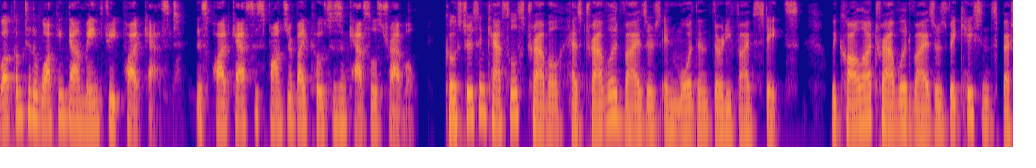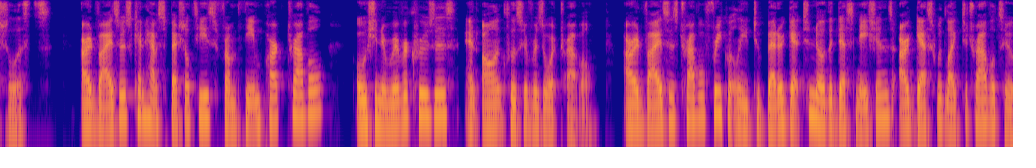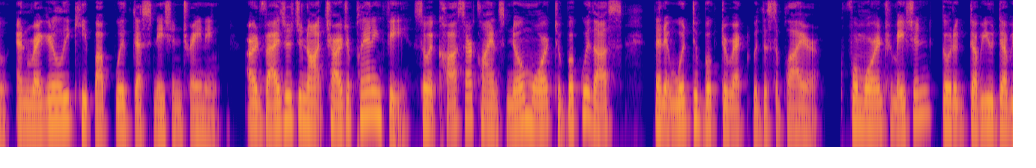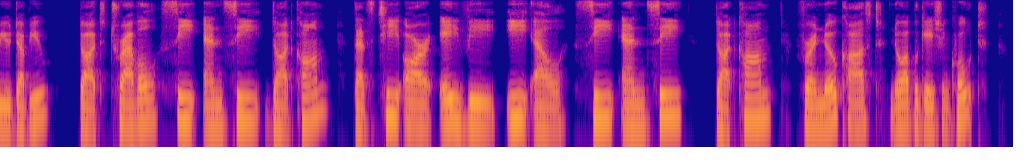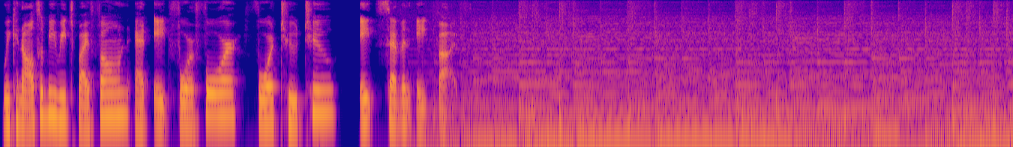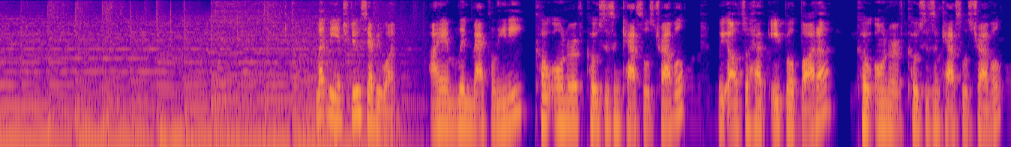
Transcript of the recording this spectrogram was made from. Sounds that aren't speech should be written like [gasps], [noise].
Welcome to the Walking Down Main Street podcast. This podcast is sponsored by Coasters and Castles Travel. Coasters and Castles Travel has travel advisors in more than 35 states. We call our travel advisors vacation specialists. Our advisors can have specialties from theme park travel, ocean and river cruises, and all inclusive resort travel. Our advisors travel frequently to better get to know the destinations our guests would like to travel to and regularly keep up with destination training. Our advisors do not charge a planning fee, so it costs our clients no more to book with us than it would to book direct with the supplier. For more information, go to www.travelcnc.com. That's T R A V E L C N C dot com for a no cost, no obligation quote. We can also be reached by phone at 844 422 8785. Let me introduce everyone. I am Lynn Macalini, co-owner of Coasters and Castles Travel. We also have April Botta, co-owner of Coasters and Castles Travel.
